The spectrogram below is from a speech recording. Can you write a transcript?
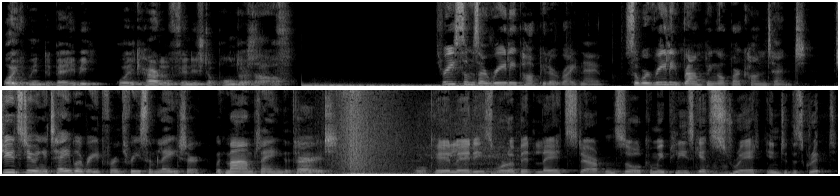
I'd win the baby while Carol finished the punters off. Threesomes are really popular right now, so we're really ramping up our content. Jude's doing a table read for a threesome later, with Mam playing the third. Okay, ladies, we're a bit late starting, so can we please get straight into the script?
